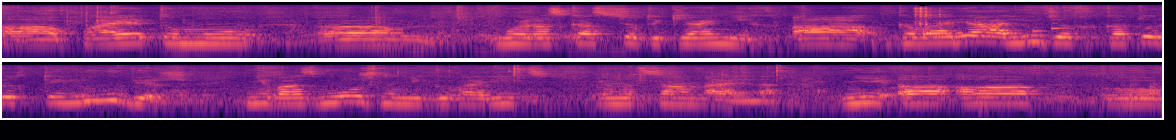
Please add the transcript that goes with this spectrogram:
А, поэтому эм, мой рассказ все-таки о них. А говоря о людях, которых ты любишь, невозможно не говорить эмоционально. Не о, о, э,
